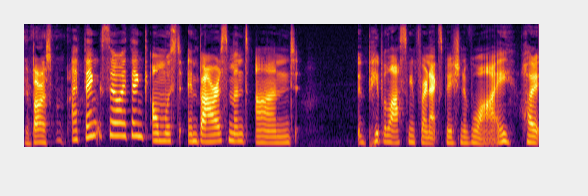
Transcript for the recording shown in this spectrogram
Embarrassment. I think so. I think almost embarrassment and people asking for an explanation of why. How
